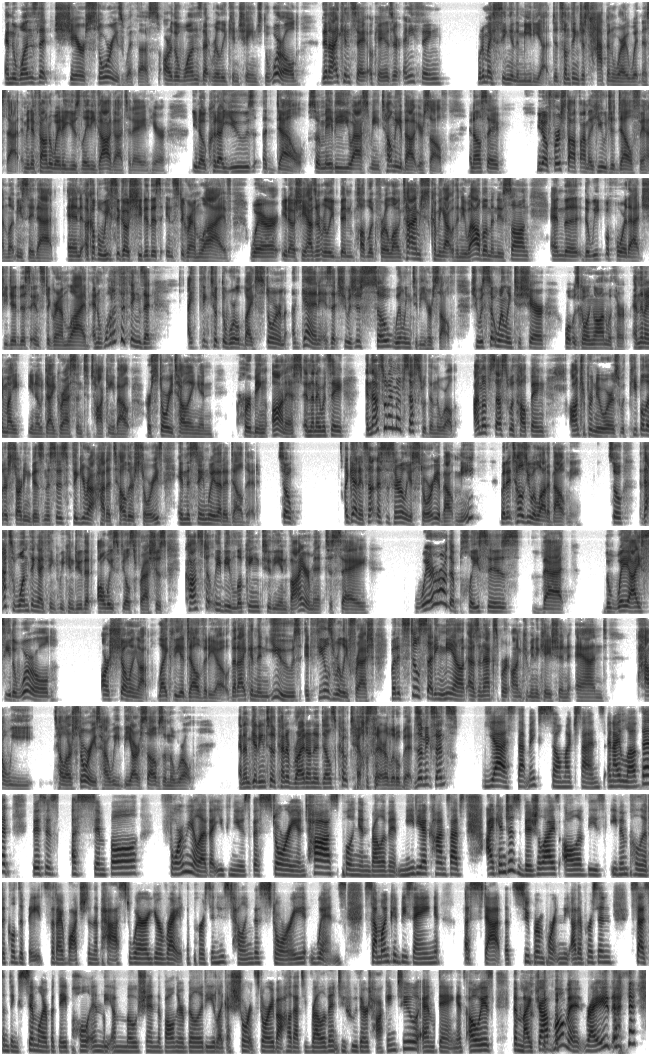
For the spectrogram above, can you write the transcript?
And the ones that share stories with us are the ones that really can change the world. Then I can say, okay, is there anything? What am I seeing in the media? Did something just happen where I witnessed that? I mean, I found a way to use Lady Gaga today in here. You know, could I use Adele? So maybe you ask me, tell me about yourself. And I'll say, you know, first off, I'm a huge Adele fan. Let me say that. And a couple weeks ago, she did this Instagram live where, you know, she hasn't really been public for a long time. She's coming out with a new album, a new song. And the, the week before that, she did this Instagram live. And one of the things that I think took the world by storm again is that she was just so willing to be herself. She was so willing to share what was going on with her. And then I might, you know, digress into talking about her storytelling and her being honest. And then I would say, and that's what I'm obsessed with in the world. I'm obsessed with helping entrepreneurs, with people that are starting businesses, figure out how to tell their stories in the same way that Adele did. So, again, it's not necessarily a story about me, but it tells you a lot about me. So that's one thing I think we can do that always feels fresh is constantly be looking to the environment to say, where are the places that the way I see the world are showing up, like the Adele video that I can then use. It feels really fresh, but it's still setting me out as an expert on communication and how we tell our stories, how we be ourselves in the world. And I'm getting to kind of ride on Adele's coattails there a little bit. Does that make sense? Yes, that makes so much sense. And I love that this is a simple formula that you can use the story and toss, pulling in relevant media concepts. I can just visualize all of these, even political debates that I've watched in the past, where you're right, the person who's telling the story wins. Someone could be saying, a stat that's super important. The other person says something similar, but they pull in the emotion, the vulnerability, like a short story about how that's relevant to who they're talking to. And dang, it's always the mic drop moment, right?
